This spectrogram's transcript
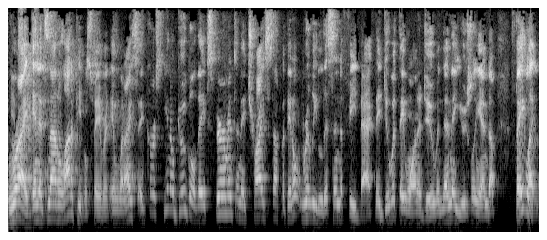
Right, and it's not a lot of people's favorite. And when I say, of course, you know, Google, they experiment and they try stuff, but they don't really listen to feedback. They do what they want to do, and then they usually end up failing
